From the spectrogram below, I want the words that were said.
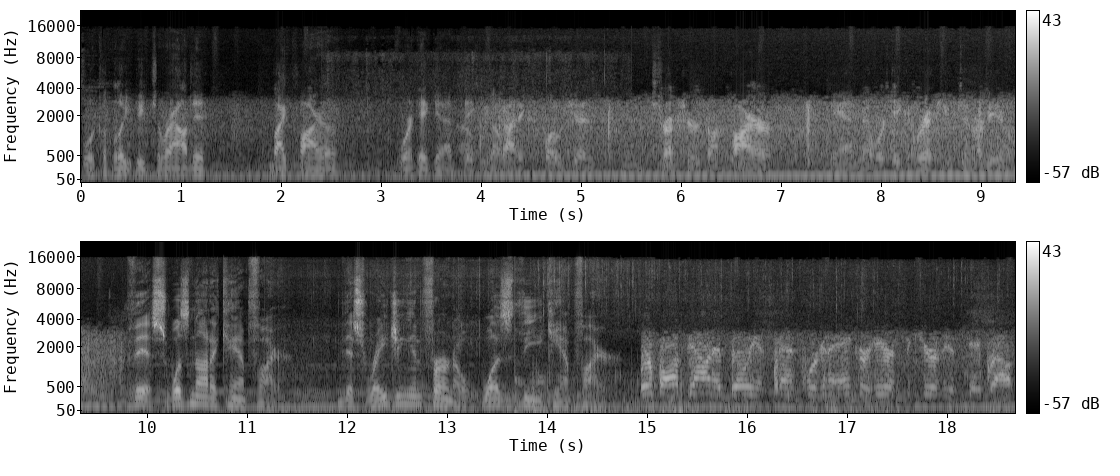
We're completely surrounded by fire. We're taking a big We've got explosion, structures on fire, and uh, we're taking refuge in our vehicle. This was not a campfire. This raging inferno was the Camp Fire. We're bogged down at Bille and Pentz. We're going to anchor here and secure the escape route.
